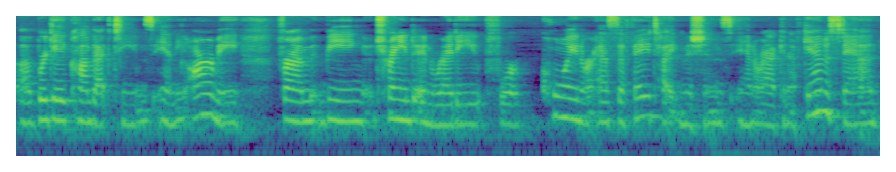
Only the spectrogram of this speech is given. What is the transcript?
uh, brigade combat teams in the army from being trained and ready for COIN or SFA type missions in Iraq and Afghanistan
